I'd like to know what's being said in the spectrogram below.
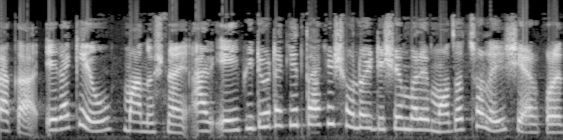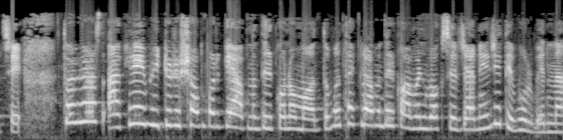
টাকা, এরা কেউ মানুষ নয় আর এই ভিডিওটা কিন্তু আখি ষোলোই ডিসেম্বরে মজার ছলেই শেয়ার করেছে। তো আখির এই ভিডিওটা সম্পর্কে আপনাদের কোনো মন্তব্য থাকলে আমাদের কমেন্ট বক্সে জানিয়ে যেতে ভুলবেন না।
